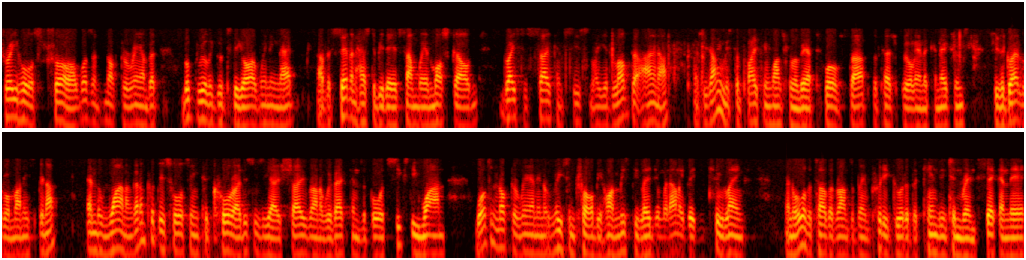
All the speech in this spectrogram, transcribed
three horse trial. Wasn't knocked around, but looked really good to the eye winning that. Uh, the seven has to be there somewhere. Moss Gold races so consistently. You'd love to own her. And she's only missed a placing once from about 12 starts for Tash Burley and the connections. She's a great little money spinner. And the one, I'm going to put this horse in Kokoro. This is the O'Shea runner with Atkins aboard, 61. Wasn't knocked around in a recent trial behind Misty Legend when only beaten two lengths and all of its other runs have been pretty good. At the Kensington ran second there,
